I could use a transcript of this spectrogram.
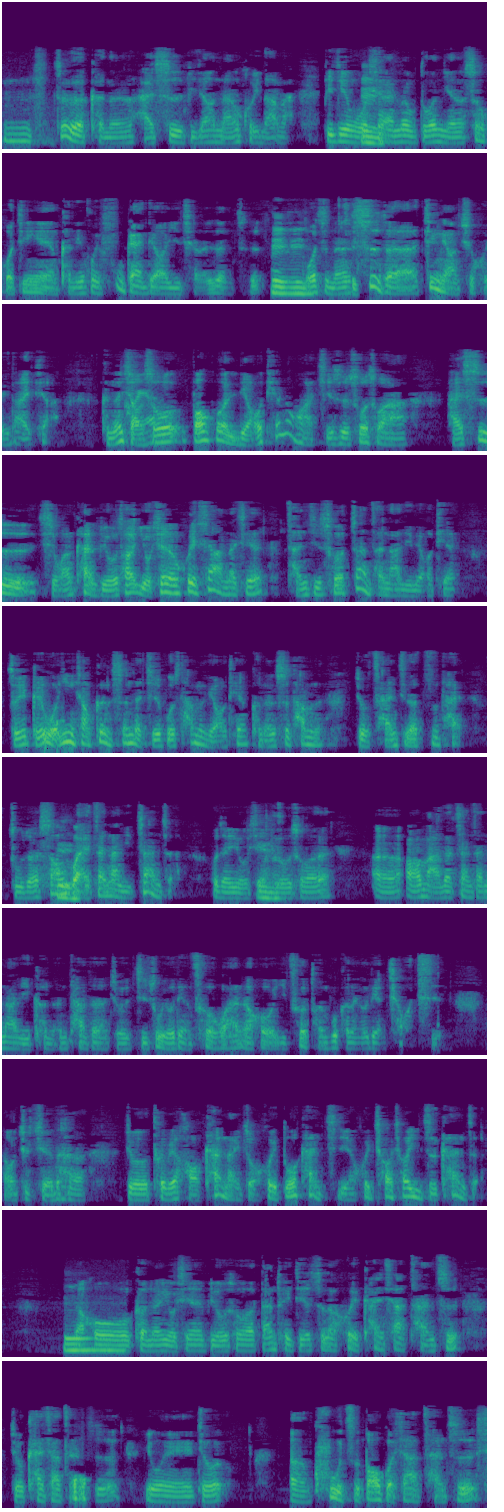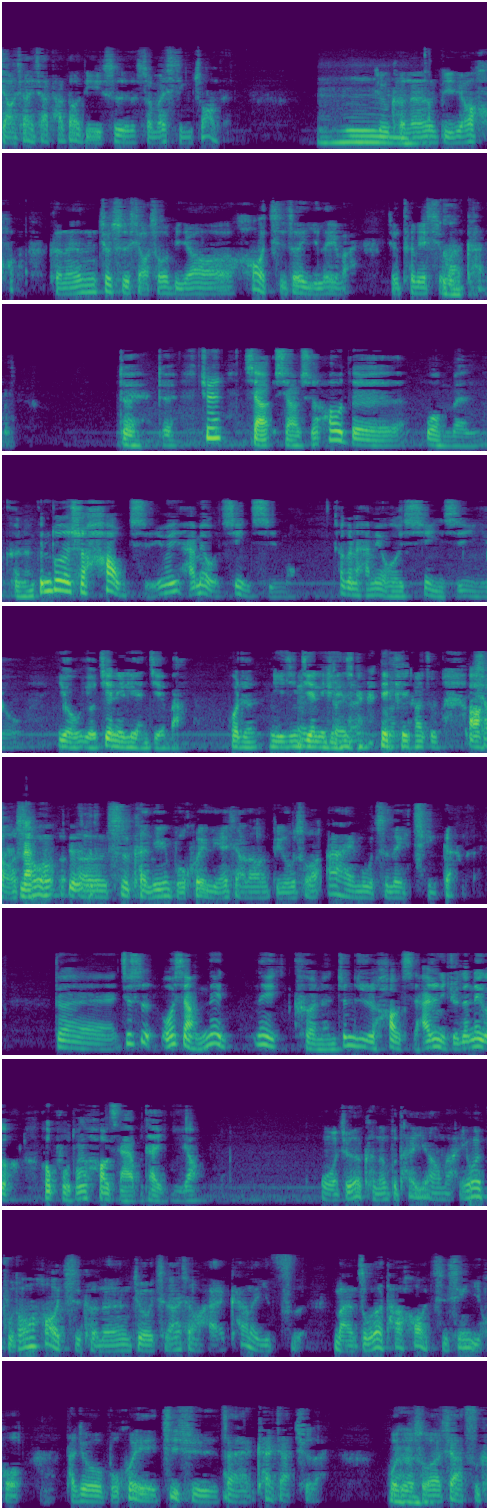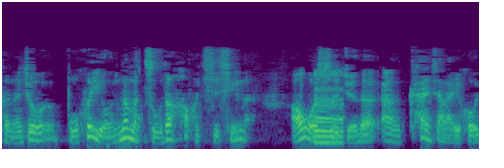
嗯，这个可能还是比较难回答吧。毕竟我现在那么多年的生活经验，肯定会覆盖掉以前的认知。嗯嗯。我只能试着尽量去回答一下。可能小时候包括聊天的话，其实说实话。还是喜欢看，比如他有些人会下那些残疾车站在那里聊天，所以给我印象更深的其实不是他们聊天，可能是他们就残疾的姿态，拄着双拐在那里站着，或者有些比如说呃耳麻的站在那里，可能他的就脊柱有点侧弯，然后一侧臀部可能有点翘起，然后就觉得就特别好看那一种，会多看几眼，会悄悄一直看着，然后可能有些比如说单腿截肢的会看一下残肢。就看一下残肢，因为就嗯裤子包裹下残肢，想象一下它到底是什么形状的，嗯，就可能比较可能就是小时候比较好奇这一类吧，就特别喜欢看。对对，就是小小时候的我们可能更多的是好奇，因为还没有性启蒙，他可能还没有和性吸有有有建立连接吧。或者你已经建立联想，你可以告诉我。小时候，呃，是肯定不会联想到，比如说爱慕之类情感的。对，就是我想那那可能真的就是好奇，还是你觉得那个和普通的好奇还不太一样？我觉得可能不太一样吧，因为普通好奇可能就其他小孩看了一次，满足了他好奇心以后，他就不会继续再看下去了，或者说下次可能就不会有那么足的好奇心了。而我是觉得，嗯，看下来以后，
